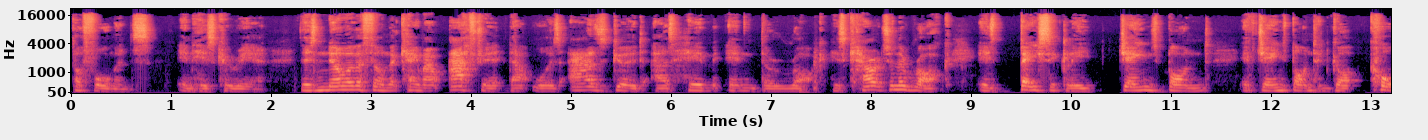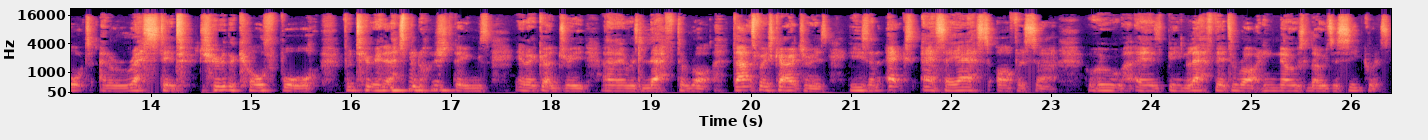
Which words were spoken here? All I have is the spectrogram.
performance in his career. There's no other film that came out after it that was as good as him in The Rock. His character in The Rock is basically James Bond if James Bond had got caught and arrested during the Cold War for doing espionage things in a country and then was left to rot. That's what his character is. He's an ex SAS officer who has been left there to rot and he knows loads of secrets.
